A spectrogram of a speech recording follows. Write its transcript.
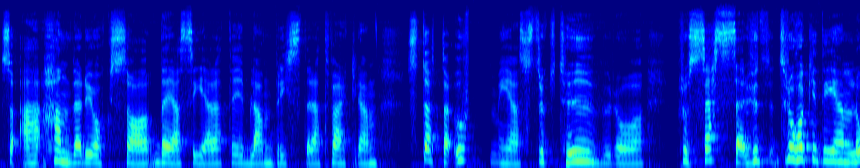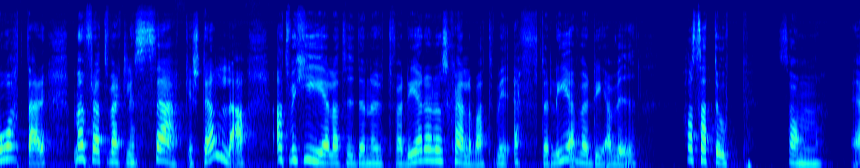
så är, handlar det också, där jag ser att det ibland brister, att verkligen stötta upp med struktur och processer, hur tråkigt det än låter, men för att verkligen säkerställa att vi hela tiden utvärderar oss själva, att vi efterlever det vi har satt upp som eh,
